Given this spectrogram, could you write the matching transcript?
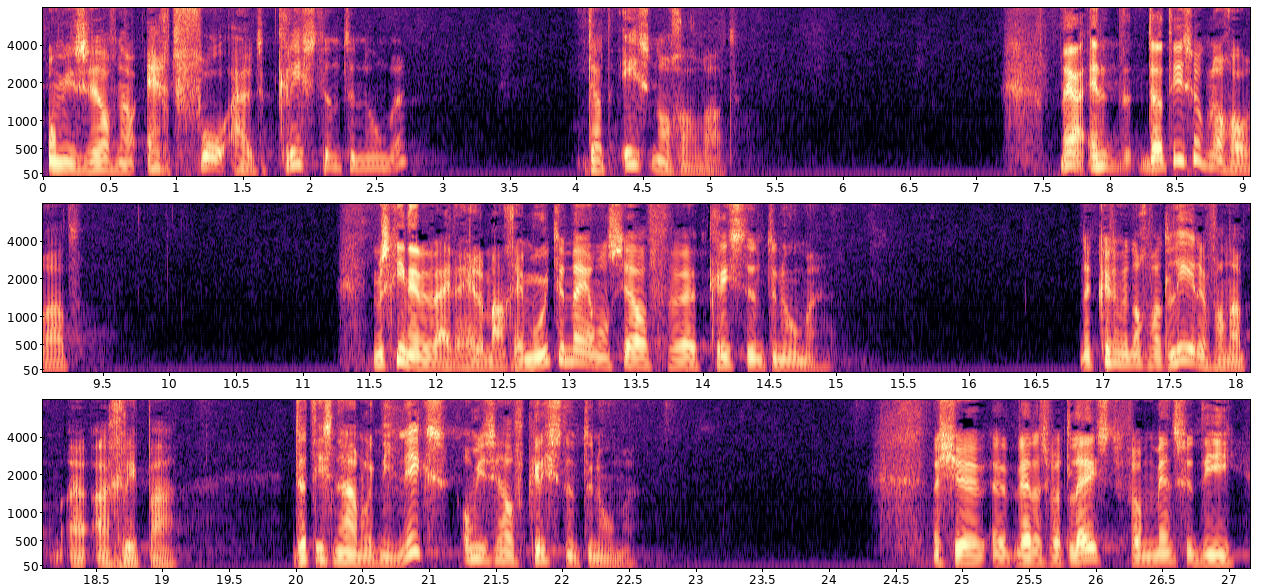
Om jezelf nou echt voluit christen te noemen. Dat is nogal wat. Nou ja, en dat is ook nogal wat. Misschien hebben wij er helemaal geen moeite mee om onszelf uh, christen te noemen. Dan kunnen we nog wat leren van Agrippa. Dat is namelijk niet niks om jezelf christen te noemen. Als je uh, wel eens wat leest van mensen die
